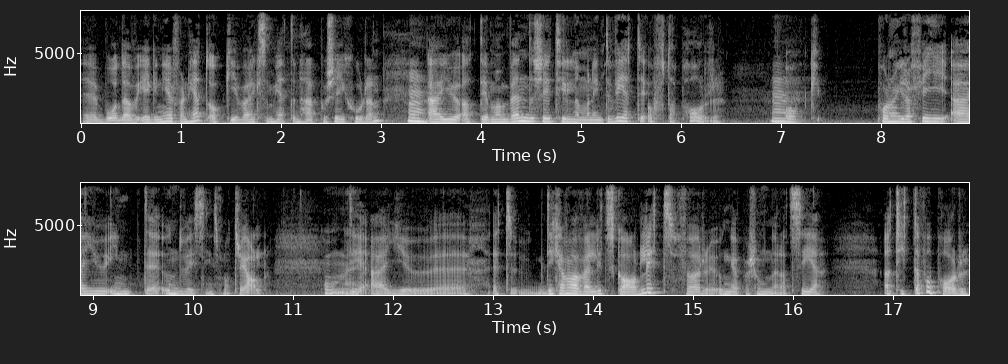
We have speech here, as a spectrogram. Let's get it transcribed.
eh, både av egen erfarenhet och i verksamheten här på Tjejjouren, Mm. är ju att det man vänder sig till när man inte vet är ofta porr. Mm. Och pornografi är ju inte undervisningsmaterial. jag. Oh, nej. Det är ju eh, ett, det kan vara väldigt skadligt för unga personer att se, att titta på porr.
